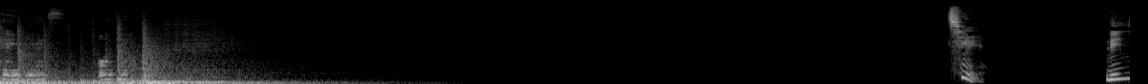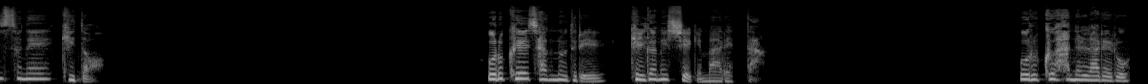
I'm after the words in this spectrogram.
KBS 오디오 칠 닌순의 기도 우르크의 장로들이 길가메시에게 말했다. 우르크 하늘 아래로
